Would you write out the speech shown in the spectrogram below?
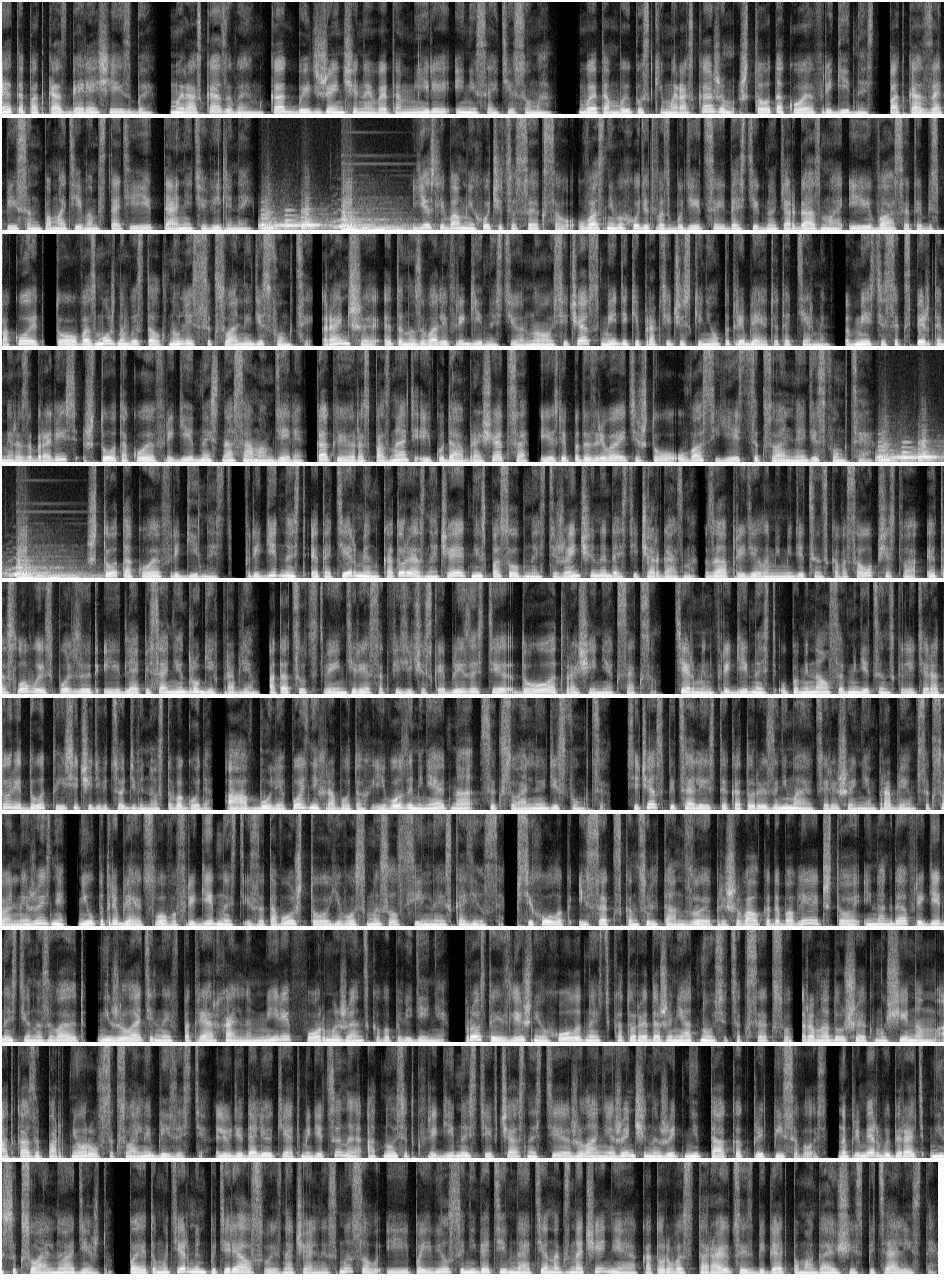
Это подкаст «Горящие избы». Мы рассказываем, как быть женщиной в этом мире и не сойти с ума. В этом выпуске мы расскажем, что такое фригидность. Подкаст записан по мотивам статьи Тани Тювилиной. Если вам не хочется секса, у вас не выходит возбудиться и достигнуть оргазма, и вас это беспокоит, то, возможно, вы столкнулись с сексуальной дисфункцией. Раньше это называли фригидностью, но сейчас медики практически не употребляют этот термин. Вместе с экспертами разобрались, что такое фригидность на самом деле, как ее распознать и куда обращаться, если подозреваете, что у вас есть сексуальная дисфункция. Что такое фригидность? Фригидность – это термин, который означает неспособность женщины достичь оргазма. За пределами медицинского сообщества это слово используют и для описания других проблем, от отсутствия интереса к физической близости до отвращения к сексу. Термин «фригидность» упоминался в медицинской литературе до 1990 года, а в более поздних работах его заменяют на сексуальную дисфункцию. Сейчас специалисты, которые занимаются решением проблем в сексуальной жизни, не употребляют слово «фригидность» из-за того, что его смысл сильно исказился. Психолог и секс-консультант Зоя Пришивалка добавляет, что иногда фригидностью называют нежелательные в патриархальном мире формы женского поведения. Просто излишнюю холодность, которая даже не относится к сексу, равнодушие к мужчинам, отказы партнеру в сексуальной близости. Люди, далекие от медицины, относят к фригидности, в частности, желание женщины жить не так, как предписывалось. Например, выбирать несексуальную одежду. Поэтому термин потерял свой изначальный смысл и появился негативный оттенок значения, которого стараются избегать помогающие специалисты.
